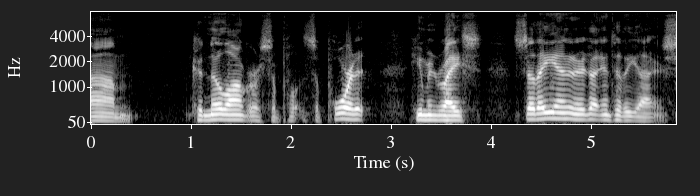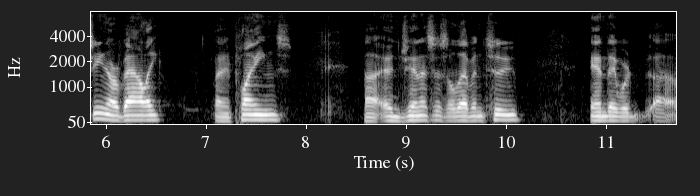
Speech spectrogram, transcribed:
Um, could no longer support, support it, human race. So they entered into the uh, Shinar Valley and plains uh, in Genesis 11:2, and they were uh,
